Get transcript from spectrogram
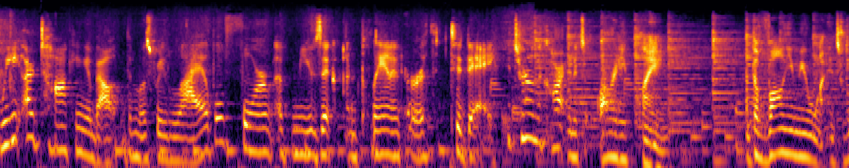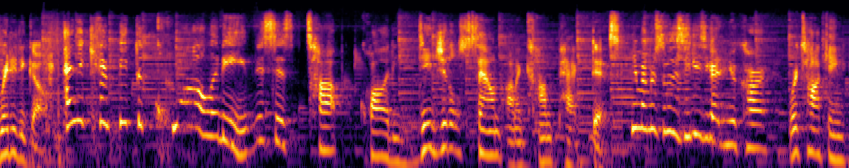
We are talking about the most reliable form of music on planet Earth today. You turn on the car, and it's already playing. At the volume you want, it's ready to go. And you can't beat the quality. This is top quality digital sound on a compact disc. You remember some of the CDs you got in your car? We're talking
